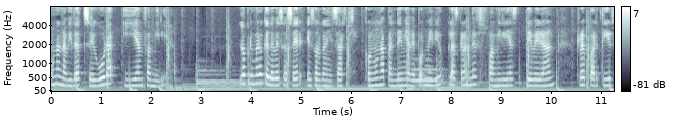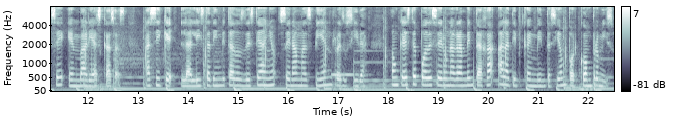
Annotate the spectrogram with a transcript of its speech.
una Navidad segura y en familia. Lo primero que debes hacer es organizarte. Con una pandemia de por medio, las grandes familias deberán repartirse en varias casas, así que la lista de invitados de este año será más bien reducida aunque este puede ser una gran ventaja a la típica invitación por compromiso.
